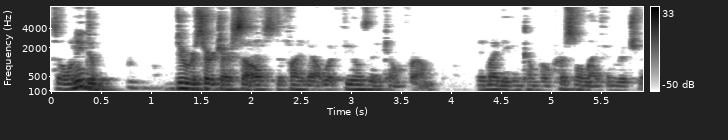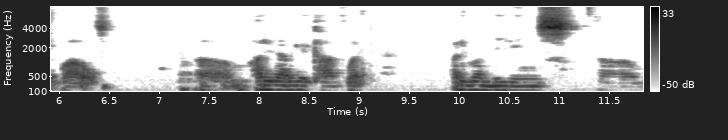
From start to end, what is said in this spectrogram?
so we'll need to do research ourselves to find out what fields they come from. They might even come from personal life enrichment models. Um, how do you navigate conflict? How do you run meetings? Um,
